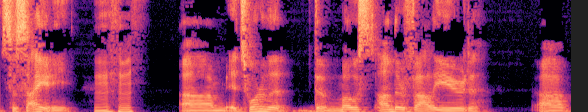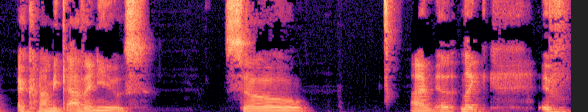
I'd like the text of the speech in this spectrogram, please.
society, hmm um, it's one of the the most undervalued uh, economic avenues. So, I'm uh, like, if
